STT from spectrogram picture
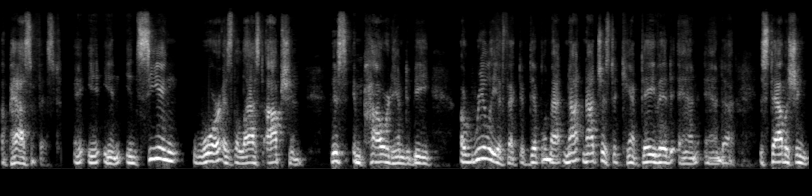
a pacifist. In, in, in seeing war as the last option, this empowered him to be a really effective diplomat, not, not just at Camp David and, and uh, establishing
